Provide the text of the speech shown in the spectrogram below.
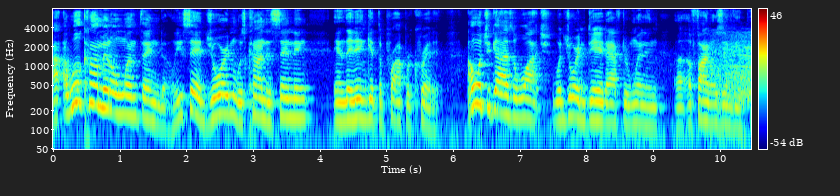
I, I will comment on one thing, though. He said Jordan was condescending and they didn't get the proper credit. I want you guys to watch what Jordan did after winning uh, a Finals MVP.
